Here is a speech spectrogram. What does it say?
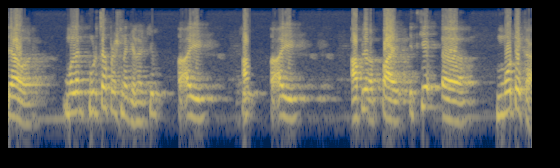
त्यावर मुलांनी पुढचा प्रश्न केला की आई आई आपले पाय इतके मोठे का?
